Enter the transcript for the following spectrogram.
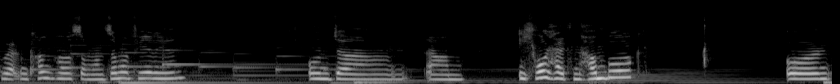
Wir hatten ein Krankenhaus, da waren Sommerferien. Und dann, ähm, ich wohne halt in Hamburg. Und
